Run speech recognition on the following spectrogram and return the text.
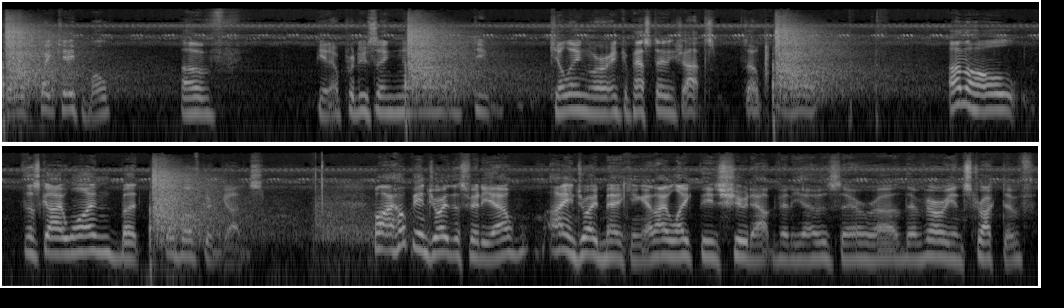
they're quite capable of, you know, producing uh, killing or incapacitating shots. So, on the whole, this guy won, but they're both good guns. Well, I hope you enjoyed this video. I enjoyed making it. I like these shootout videos. They're uh, they're very instructive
